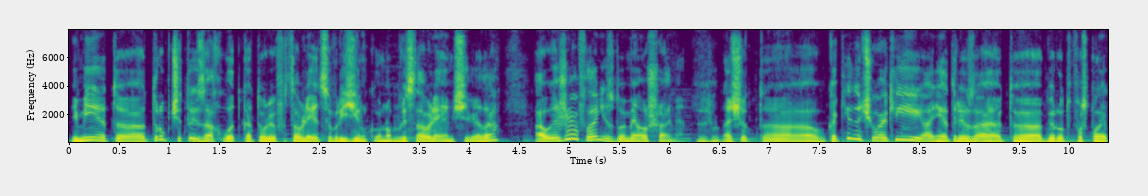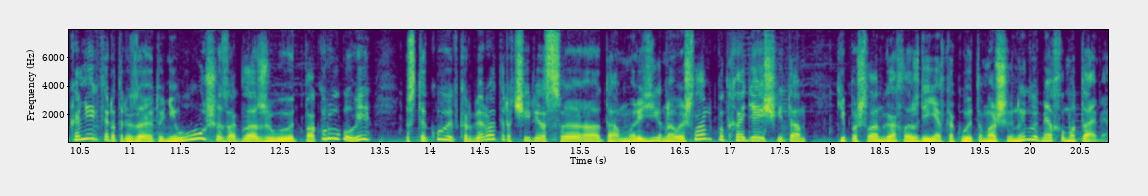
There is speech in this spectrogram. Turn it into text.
имеет э, трубчатый заход, который вставляется в резинку. Ну, представляем себе, да? А у ежа фланец с двумя ушами. Значит, э, какие-то чуваки, они отрезают, э, берут впускной коллектор, отрезают у него уши, заглаживают по кругу и стыкуют карбюратор через э, там резиновый шланг подходящий, там типа шланга охлаждения от какой-то машины и двумя хомутами.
